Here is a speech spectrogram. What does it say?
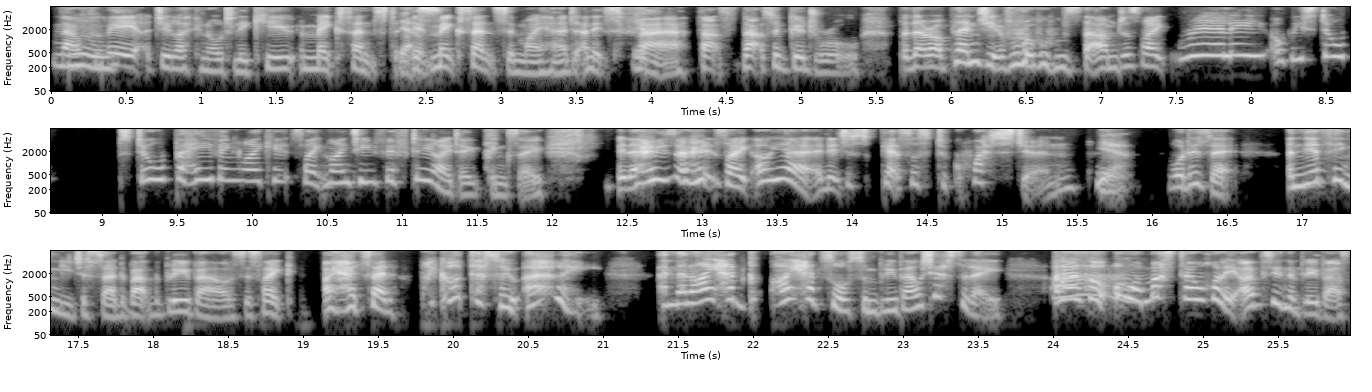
Now, mm. for hmm. me, I do like an orderly queue. It makes sense. To, yes. It makes sense in my head, and it's fair. Yeah. That's that's a good rule. But there are plenty of rules that I'm just like, really? Are we still still behaving like it's like 1950? I don't think so. You know, so it's like, oh yeah, and it just gets us to question. Yeah, what is it? And the other thing you just said about the bluebells is like I had said, my God, they're so early. And then I had I had saw some bluebells yesterday. And ah. I thought, oh, I must tell Holly. I've seen the bluebells,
